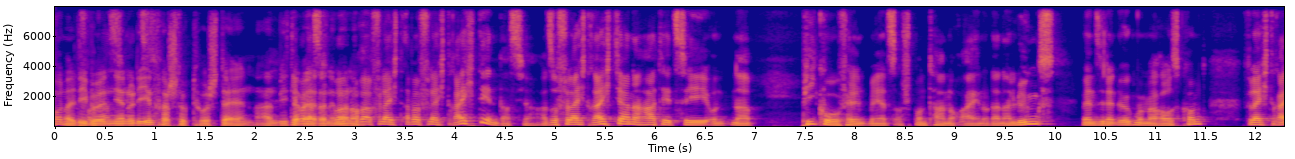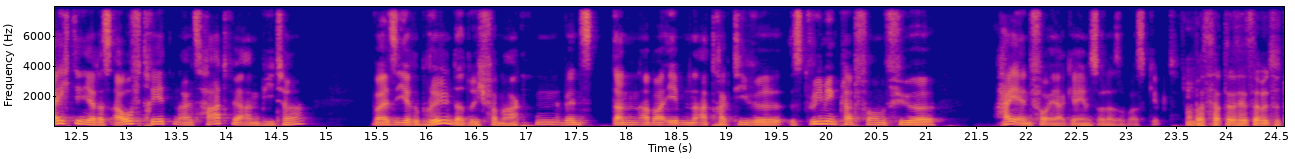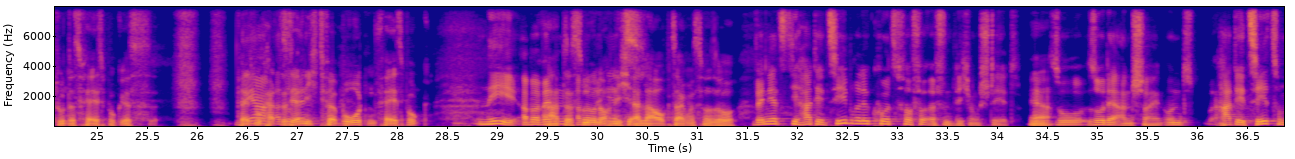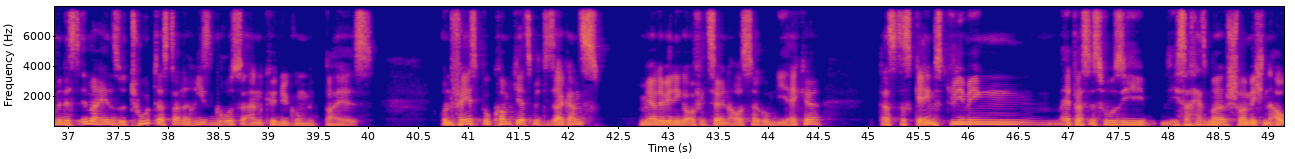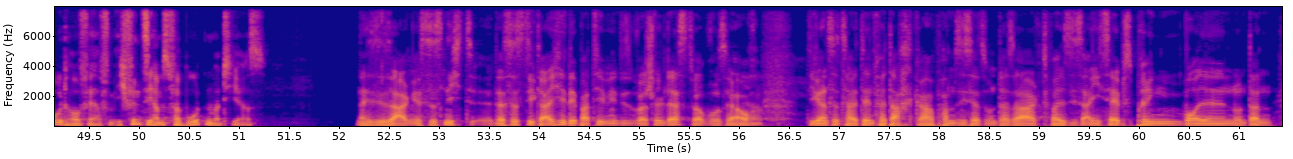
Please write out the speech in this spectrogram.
von, Weil die würden ja nur die? Infrastruktur stellen. Anbieter Ja, wäre dann aber, immer noch. aber vielleicht, aber vielleicht reicht denen das ja. Also vielleicht reicht ja eine HTC und eine Pico fällt mir jetzt auch spontan noch ein oder eine Lynx, wenn sie dann irgendwann mal rauskommt. Vielleicht reicht denen ja das Auftreten als Hardware-Anbieter, weil sie ihre Brillen dadurch vermarkten, wenn es dann aber eben eine attraktive Streaming-Plattform für High-End-VR-Games oder sowas gibt. Und was hat das jetzt damit zu tun, dass Facebook ist? Facebook Naja, hat also es ja wenn- nicht verboten. Facebook Nee, aber wenn hat das nur noch nicht jetzt- erlaubt, sagen wir es mal so. Wenn jetzt die HTC-Brille kurz vor Veröffentlichung steht, Ja. So, so der Anschein. Und HTC zumindest immerhin so tut, dass da eine riesengroße Ankündigung mit bei ist. Und Facebook kommt jetzt mit dieser ganz mehr oder weniger offiziellen Aussage um die Ecke, dass das Game Streaming etwas ist, wo sie, ich sag jetzt mal, schwammig ein Auge drauf werfen. Ich finde, sie haben es verboten, Matthias. Na, Sie sagen, es ist nicht, das ist die gleiche Debatte wie in diesem Virtual Desktop, wo es ja auch Ja. die ganze Zeit den Verdacht gab, haben sie es jetzt untersagt, weil sie es eigentlich selbst bringen wollen und dann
